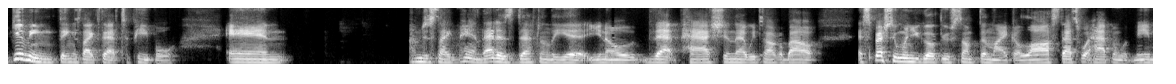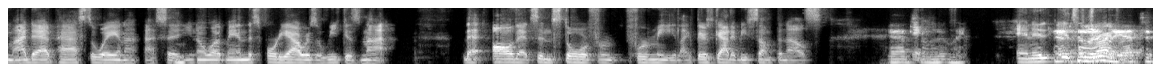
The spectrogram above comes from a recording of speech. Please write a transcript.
giving things like that to people. And I'm just like, man, that is definitely it. You know, that passion that we talk about especially when you go through something like a loss. That's what happened with me. My dad passed away, and I, I said, you know what, man, this 40 hours a week is not that all that's in store for for me. Like there's got to be something else. Absolutely. And, it, it's Absolutely. a That's a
